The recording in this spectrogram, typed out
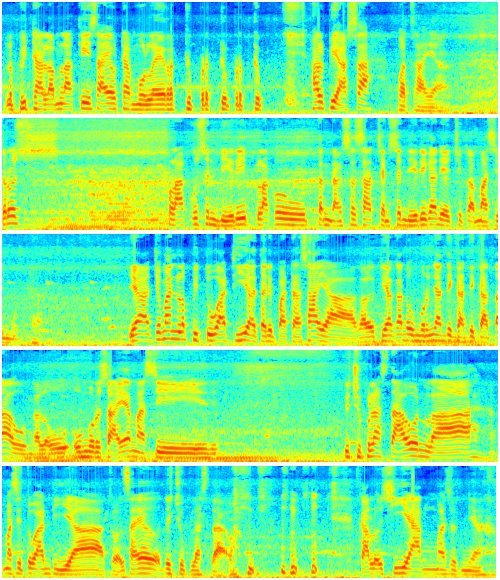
lebih dalam lagi, saya sudah mulai redup-redup-redup. Hal biasa buat saya. Terus pelaku sendiri, pelaku tendang sesajen sendiri kan dia juga masih muda. Ya cuman lebih tua dia daripada saya. Kalau dia kan umurnya 33 tahun. Kalau umur saya masih 17 tahun lah masih tuan dia kalau saya 17 tahun kalau siang maksudnya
